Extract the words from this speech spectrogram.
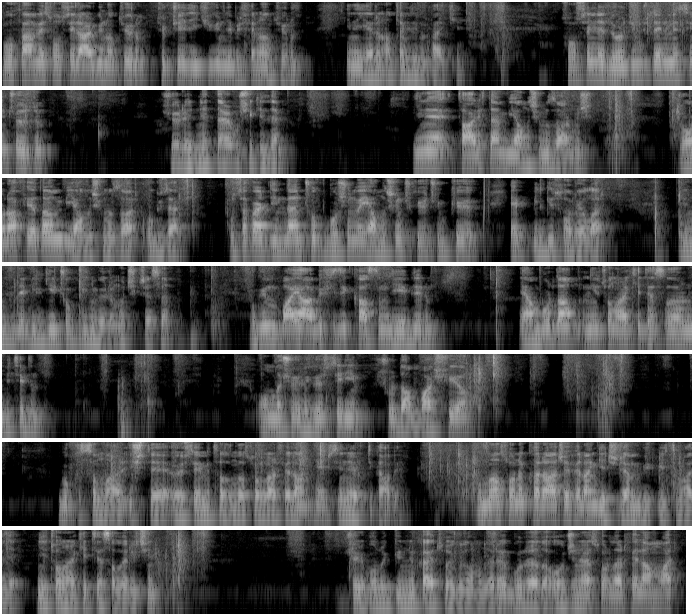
Bu fen ve sosyal her gün atıyorum. Türkçeyi de 2 günde bir falan atıyorum. Yine yarın atabilirim belki. Sosyalin de dördüncü denemesini çözdüm. Şöyle netler bu şekilde. Yine tarihten bir yanlışımız varmış. Coğrafyadan bir yanlışımız var. O güzel. Bu sefer dinden çok boşun ve yanlışın çıkıyor. Çünkü hep bilgi soruyorlar. Dinde de bilgiyi çok bilmiyorum açıkçası. Bugün bayağı bir fizik kastım diyebilirim. Yani burada Newton hareket yasalarını bitirdim. Onu da şöyle göstereyim. Şuradan başlıyor. Bu kısımlar işte ÖSYM tadında sorular falan hepsini yaptık abi. Bundan sonra kara ağaça falan geçeceğim büyük bir ihtimalle. Newton hareket yasaları için. Şöyle bunu günlük hayat uygulamaları. Burada da orijinal sorular falan var.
